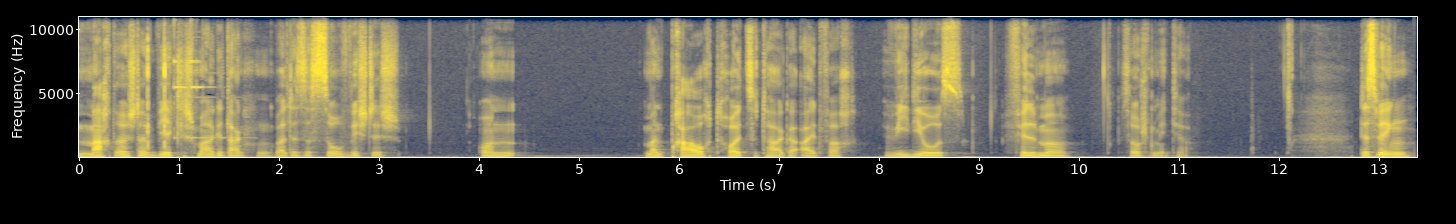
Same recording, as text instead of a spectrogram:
macht euch da wirklich mal Gedanken, weil das ist so wichtig und man braucht heutzutage einfach Videos, Filme, Social Media. Deswegen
